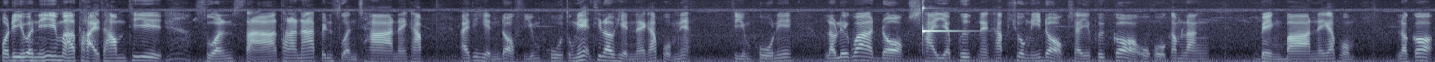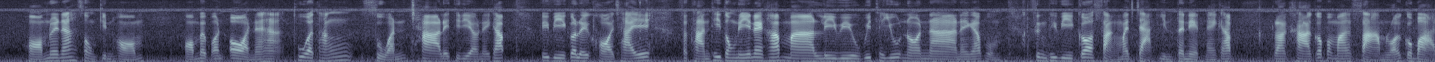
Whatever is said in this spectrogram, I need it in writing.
พอดีวันนี้มาถ่ายทำที่สวนสาธารณะเป็นสวนชานะครับไอที่เห็นดอกสีชมพูตรงนี้ที่เราเห็นนะครับผมเนี่ย สีชมพูนี่เราเรียกว่าดอกชัยพฤกษ์นะครับ ช่วงนี้ดอกชัยพฤกษ์ก็โอ้โหกำลังเบ่งบานนะครับผม แล้วก็หอมด้วยนะ ส่งกลิ่นหอม หอมแบบอ่อนๆนะฮะ ทั่วทั้งสวนชาเลยทีเดียวนะครับ พี่บีก็เลยขอใช้สถานที่ตรงนี้นะครับ มารีวิววิทยุนอนนานะครับผม ซึ่งพี่บีก็สั่งมาจากอินเทอร์เน็ตนะครับ ราคาก็ประมาณ 300 กว่าบาท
